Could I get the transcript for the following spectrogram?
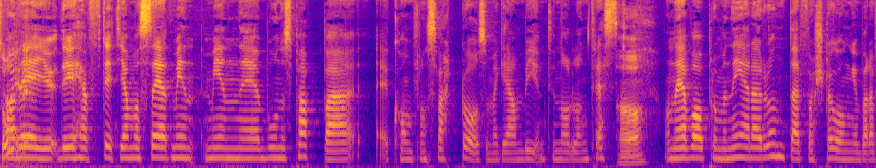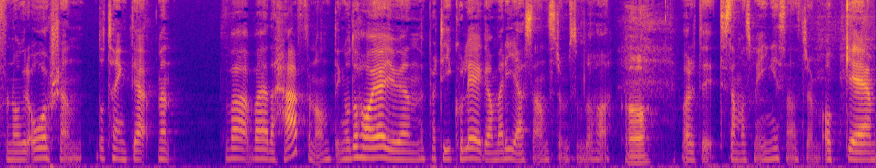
Så ja, är det det. är ju det är häftigt. Jag måste säga att min, min eh, bonuspappa eh, kom från Svartå som är grannbyn till Norrlångträsk. Ja. Och när jag var och promenerade runt där första gången bara för några år sedan, då tänkte jag, men vad, vad är det här för någonting? Och då har jag ju en partikollega, Maria Sandström, som då har Ja. varit tillsammans med Inge Sandström. Och eh,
